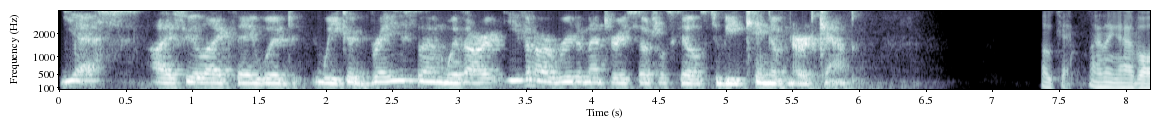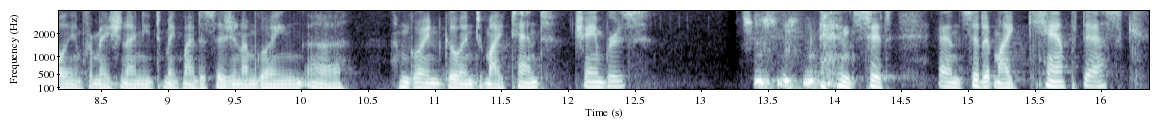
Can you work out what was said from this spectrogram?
Yes, I feel like they would. We could raise them with our even our rudimentary social skills to be king of nerd camp. Okay, I think I have all the information I need to make my decision. I'm going. Uh, I'm going to go into my tent chambers and sit and sit at my camp desk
